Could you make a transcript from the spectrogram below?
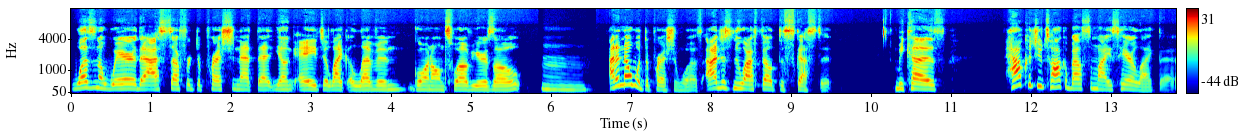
wasn't aware that I suffered depression at that young age at like 11, going on 12 years old. Hmm. I didn't know what depression was. I just knew I felt disgusted because how could you talk about somebody's hair like that?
